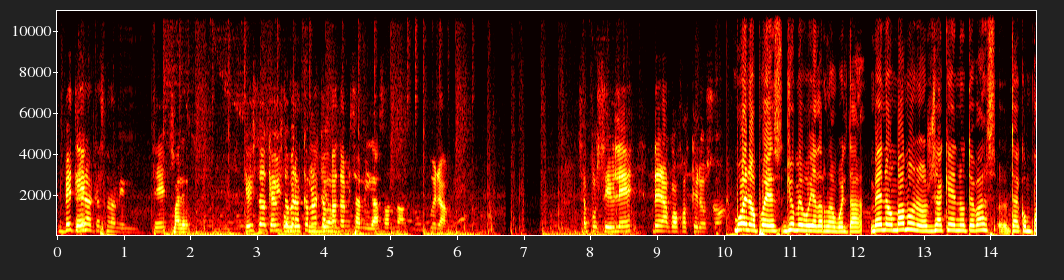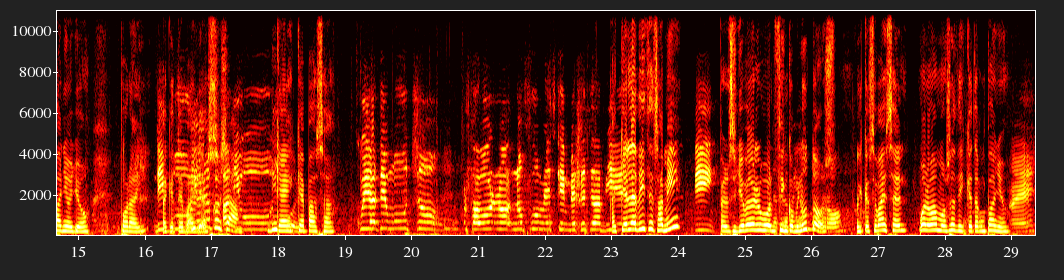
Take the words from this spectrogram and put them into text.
vete ¿Qué? a la casa ahora mismo. ¿sí? Vale. Que he visto, que he visto por las cámaras que han matado a mis amigas. Anda, fuera. ¿Es posible? De la cojo asqueroso. Bueno, pues yo me voy a dar una vuelta. Venom, vámonos, ya que no te vas, te acompaño yo por ahí, a que te una vayas. cosa. Adiós. ¿Qué? ¿Qué pasa? Cuídate mucho. Por favor, no, no fumes, que envejece la piel. ¿A quién le dices? ¿A mí? Sí. Pero si yo vuelvo en cinco minutos. burro. El que se va es él. Bueno, vamos, Eddie, que te acompaño. ¿Eh?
